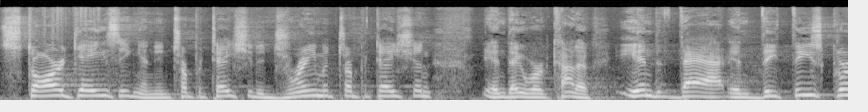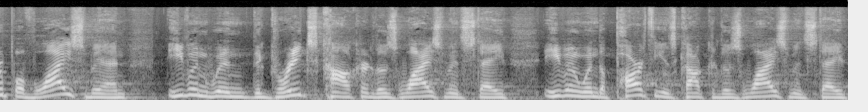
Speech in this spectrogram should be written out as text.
stargazing and interpretation and dream interpretation. And they were kind of into that. And the, these group of wise men, even when the Greeks conquered, those wise men stayed. Even when the Parthians conquered, those wise men stayed.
